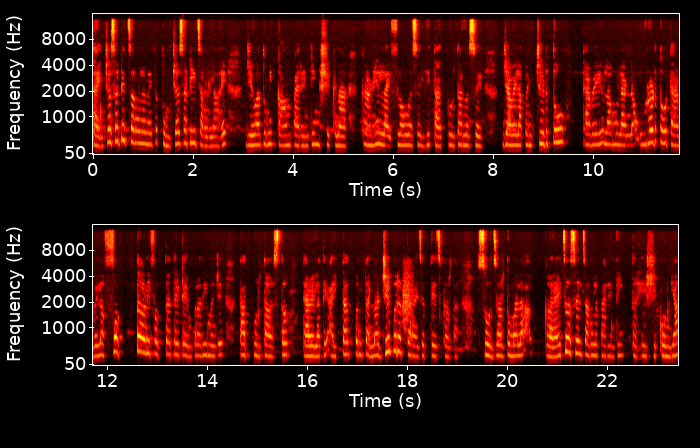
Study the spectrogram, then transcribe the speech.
त्यांच्यासाठीच चांगलं नाही तर तुमच्यासाठीही चांगलं आहे. जेव्हा तुम्ही काम पॅरेंटिंग शिकणार कारण हे लाईफ लॉंग असेल हे तात्पुरता नसेल ज्यावेळेला आपण चिडतो त्यावेळेला मुलांना ओरडतो त्यावेळेला फक्त आणि फक्त ते टेंपररी म्हणजे तात्पुरता असतं. त्यावेळेला ते ऐकतात पण त्यांना जे परत करायचं तेच करतात. सो जर तुम्हाला करायचं असेल चांगलं पॅरेंटिंग तर हे शिकून घ्या.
